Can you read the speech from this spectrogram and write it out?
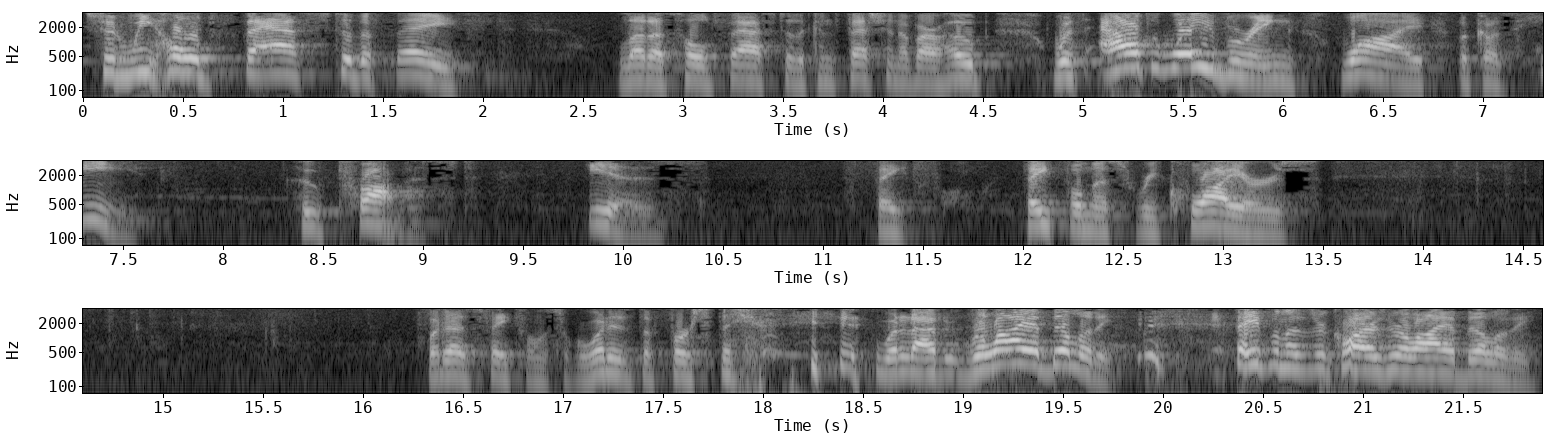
should we hold fast to the faith? Let us hold fast to the confession of our hope without wavering. Why? Because He who promised is faithful. Faithfulness requires what does faithfulness? What is the first thing? what did I do? Reliability. faithfulness requires reliability.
